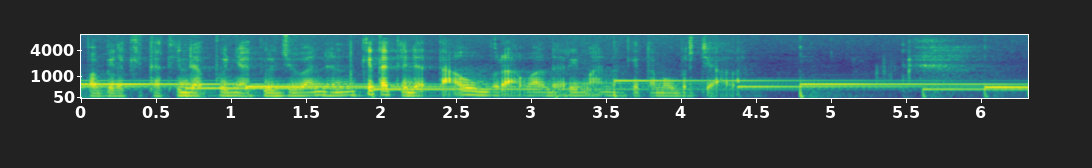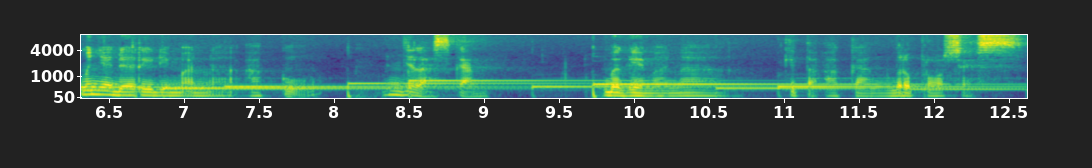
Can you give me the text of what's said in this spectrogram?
apabila kita tidak punya tujuan dan kita tidak tahu berawal dari mana kita mau berjalan. Menyadari di mana aku menjelaskan bagaimana kita akan berproses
